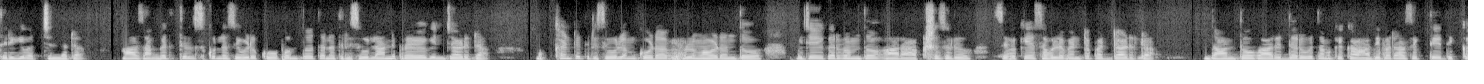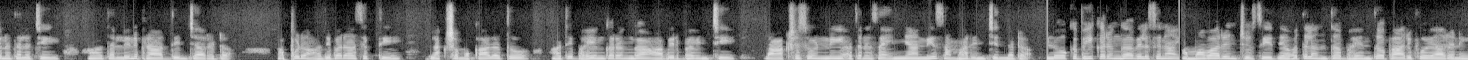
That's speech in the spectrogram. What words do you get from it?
తిరిగి వచ్చిందట. ఆ సంగతి తెలుసుకున్న శివుడు కోపంతో తన త్రిశూలాన్ని ప్రయోగించాడట. ముక్కంటి త్రిశూలం కూడా విఫలమవడంతో విజయగర్వంతో ఆ రాక్షసుడు శివకేశవుల వెంట పడ్డాడట. దాంతో వారిద్దరూ తమకి ఆదిపరాశక్తి దిక్కును తలచి ఆ తల్లిని ప్రార్థించారట. అప్పుడు ఆదిపరాశక్తి లక్ష ముఖాలతో అతి భయంకరంగా ఆవిర్భవించి రాక్షసుణ్ణి అతని సైన్యాన్ని సంహరించిందట. లోకభీకరంగా వెలిసిన అమ్మవారిని చూసి దేవతలంతా భయంతో పారిపోయారని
